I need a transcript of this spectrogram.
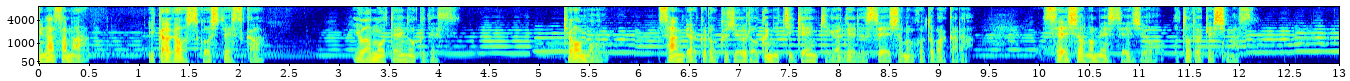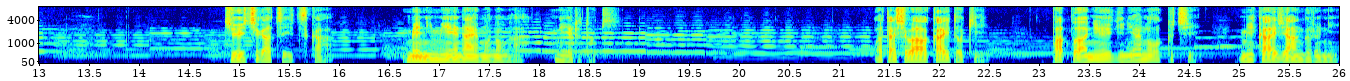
皆様いかがお過ごしですか？岩本絵の句です。今日も366日元気が出る聖書の言葉から聖書のメッセージをお届けします。11月5日目に見えないものが見える時。私は若い時パプアニューギニアの奥地ミカイジャングルに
